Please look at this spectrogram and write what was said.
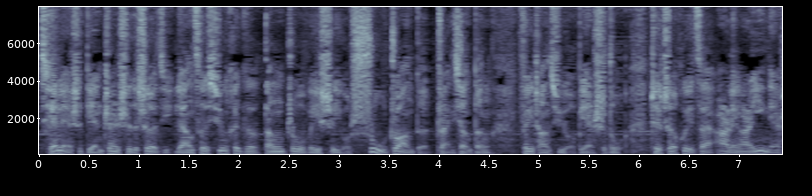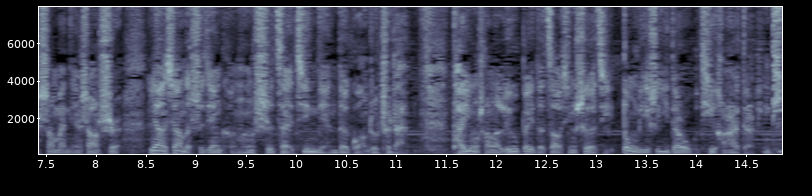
前脸是点阵式的设计，两侧熏黑的灯周围是有竖状的转向灯，非常具有辨识度。这车会在二零二一年上半年上市，亮相的时间可能是在今年的广州车展。它用上了溜背的造型设计，动力是一点五 T 和二点零 T。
